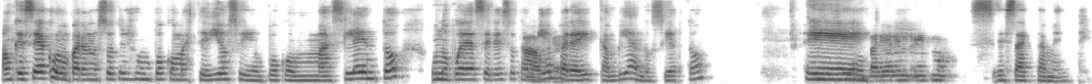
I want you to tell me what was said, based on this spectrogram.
aunque sea como para nosotros es un poco más tedioso y un poco más lento, uno puede hacer eso ah, también para ir cambiando, ¿cierto? Eh, variar el ritmo. Exactamente.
